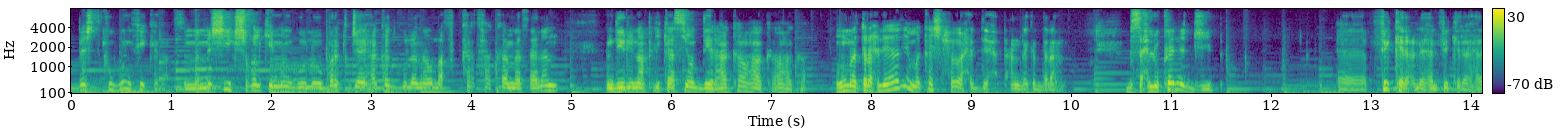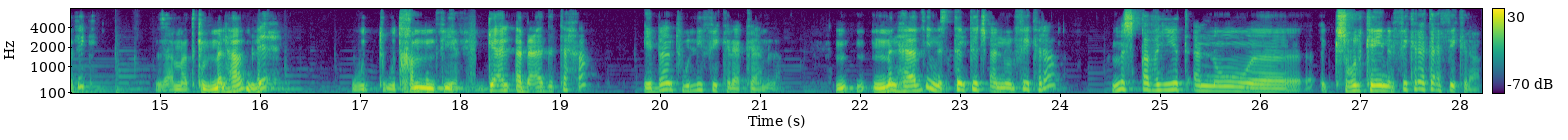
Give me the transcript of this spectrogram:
باش تكون فكرة. تسمى ماشي شغل كيما نقولوا برك جاي هكا تقول أنا والله فكرت هكا مثلا ندير une application دير هكا وهكا وهكا. هما تروح لهذه ما كاش واحد يحط عندك الدراهم بصح لو كان تجيب آه، فكر على هالفكرة هذيك زعما تكملها مليح وتخمم فيها. في كاع الأبعاد تاعها يبان تولي فكرة كاملة. من هذه نستنتج أنه الفكرة مش قضية أنه آه، كشغل كاين الفكرة تاع الفكرة.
